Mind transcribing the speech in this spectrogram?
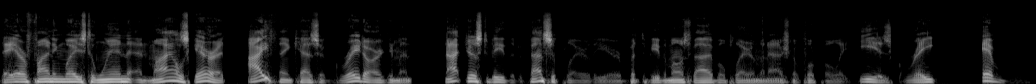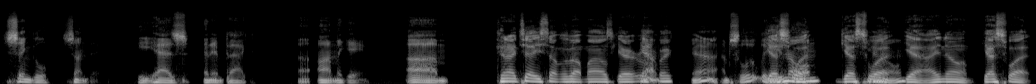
they are finding ways to win, and Myles Garrett, I think, has a great argument, not just to be the defensive player of the year, but to be the most valuable player in the National Football League. He is great every single Sunday. He has an impact uh, on the game. Um, Can I tell you something about Myles Garrett real Yeah. quick? yeah, absolutely. Guess you know what? him. Guess You what? know. Yeah, I know him. Guess what?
